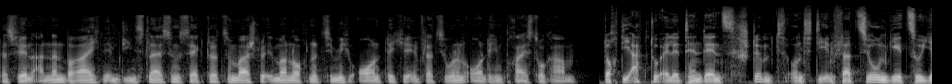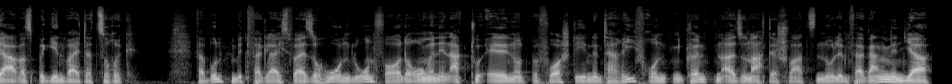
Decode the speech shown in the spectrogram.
dass wir in anderen Bereichen im Dienstleistungssektor zum Beispiel immer noch eine ziemlich ordentliche Inflation, einen ordentlichen Preisdruck haben. Doch die aktuelle Tendenz stimmt und die Inflation geht zu Jahresbeginn weiter zurück. Verbunden mit vergleichsweise hohen Lohnforderungen in aktuellen und bevorstehenden Tarifrunden könnten also nach der schwarzen Null im vergangenen Jahr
